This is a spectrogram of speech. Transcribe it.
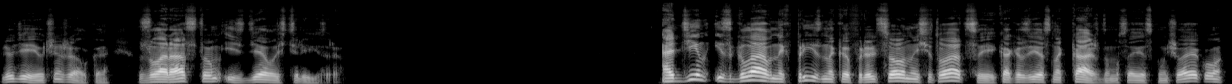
людей очень жалко, злорадством и сделал из телевизора. Один из главных признаков революционной ситуации, как известно каждому советскому человеку,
